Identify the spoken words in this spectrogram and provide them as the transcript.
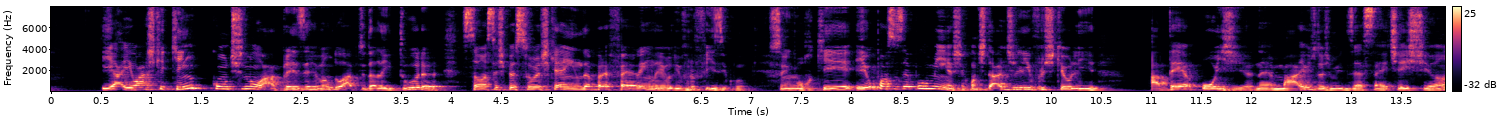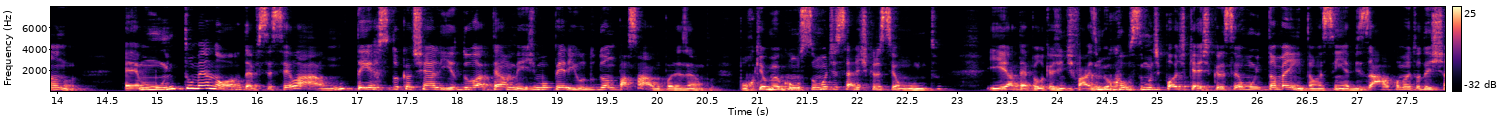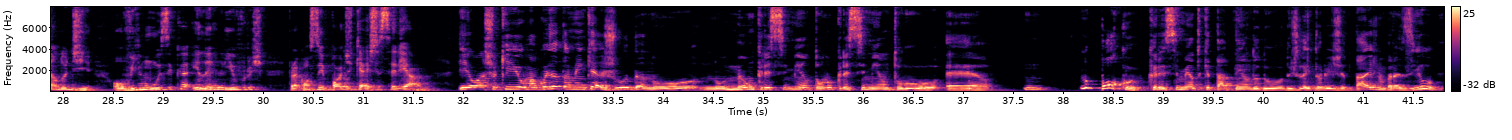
E aí eu acho que quem continuar preservando o hábito da leitura são essas pessoas que ainda preferem ler o livro físico. Sim. Porque eu posso dizer por mim, essa quantidade de livros que eu li até hoje, né, maio de 2017, este ano, é muito menor, deve ser, sei lá, um terço do que eu tinha lido até o mesmo período do ano passado, por exemplo. Porque o meu consumo de séries cresceu muito, e até pelo que a gente faz, o meu consumo de podcast cresceu muito também. Então, assim, é bizarro como eu tô deixando de ouvir música e ler livros pra consumir podcast e seriado. E eu acho que uma coisa também que ajuda no, no não crescimento ou no crescimento. é, no pouco crescimento que está tendo do- dos leitores digitais no Brasil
